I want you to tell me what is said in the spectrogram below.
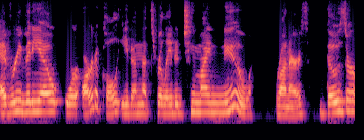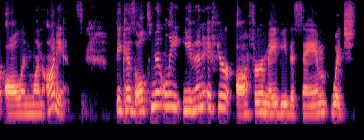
Every video or article, even that's related to my new runners, those are all in one audience. Because ultimately, even if your offer may be the same, which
